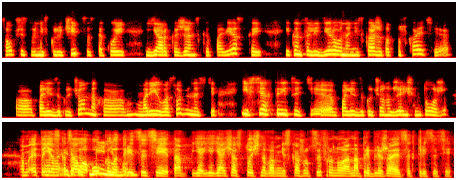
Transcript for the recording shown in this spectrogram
сообщество не включится с такой яркой женской повесткой и консолидированно не скажет, отпускайте а, политзаключенных, а, Марию в особенности, и всех 30 э, политзаключенных женщин тоже. Там, это я а, сказала это около 30. Там, я, я сейчас точно вам не скажу цифру, но она приближается к 30.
